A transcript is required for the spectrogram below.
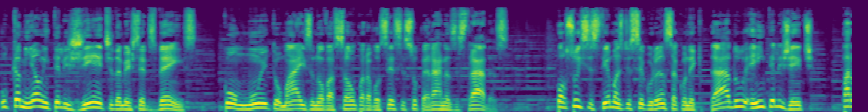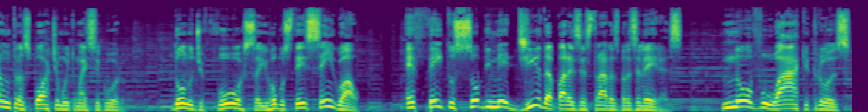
o caminhão inteligente da Mercedes-Benz, com muito mais inovação para você se superar nas estradas? Possui sistemas de segurança conectado e inteligente para um transporte muito mais seguro. Dono de força e robustez sem igual é feito sob medida para as estradas brasileiras. Novo Actros,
